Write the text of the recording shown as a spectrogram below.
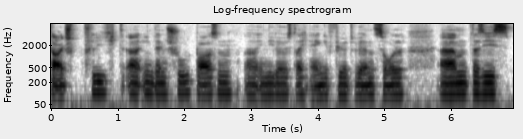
Deutschpflicht äh, in den Schulpausen äh, in Niederösterreich eingeführt werden soll. Ähm, das ist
